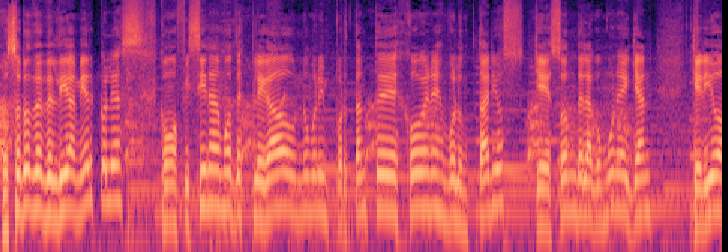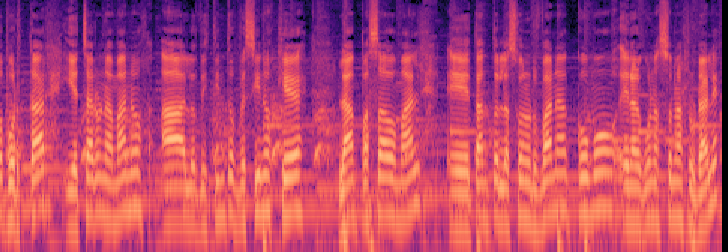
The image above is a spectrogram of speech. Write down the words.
Nosotros desde el día miércoles, como oficina, hemos desplegado un número importante de jóvenes voluntarios que son de la comuna y que han querido aportar y echar una mano a los distintos vecinos que la han pasado mal, eh, tanto en la zona urbana como en algunas zonas rurales.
